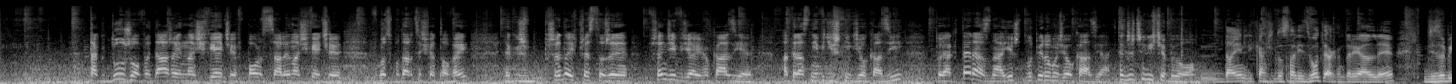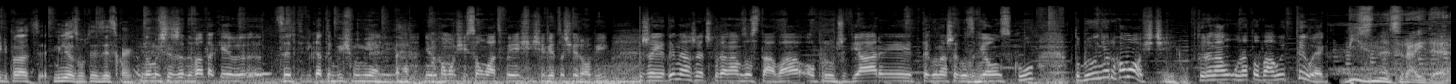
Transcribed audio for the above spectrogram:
tak dużo wydarzeń na świecie, w Polsce, ale na świecie, w gospodarce światowej, jak już przeszedłeś przez to, że wszędzie widziałeś okazję, a teraz nie widzisz nigdzie okazji, to jak teraz znajdziesz, to dopiero będzie okazja. I tak rzeczywiście było. Daniel i Kasia dostali złoty akt notarialny, gdzie zrobili ponad milion złotych zysku. No myślę, że dwa takie certyfikaty byśmy mieli. Nieruchomości są łatwe, jeśli się wie, co się robi. Że jedyna rzecz, która nam została, oprócz wiary, tego naszego związku, to były nieruchomości, które nam uratowały tyłek. Business Rider.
